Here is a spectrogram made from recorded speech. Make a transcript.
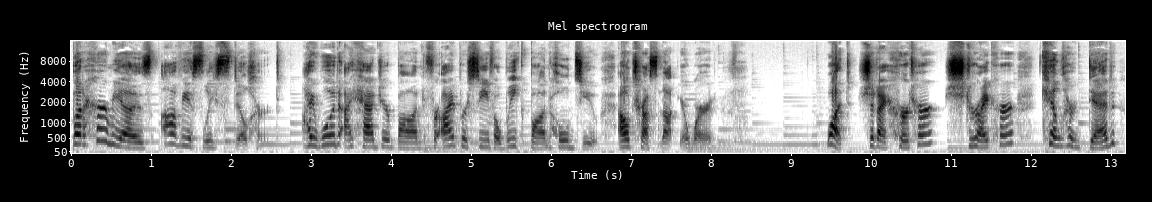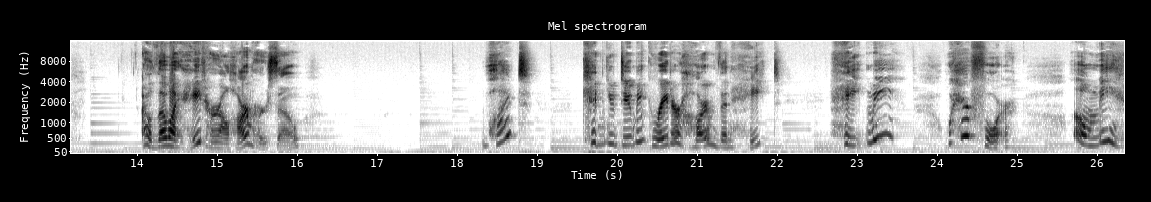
But Hermia is obviously still hurt. I would I had your bond, for I perceive a weak bond holds you. I'll trust not your word. What? Should I hurt her? Strike her? Kill her dead? Although I hate her, I'll harm her so. What? Can you do me greater harm than hate? Hate me? Wherefore? Oh me,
